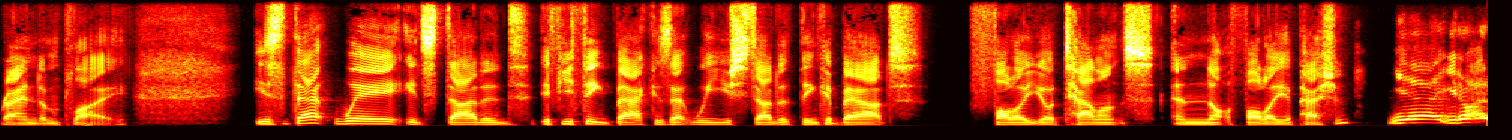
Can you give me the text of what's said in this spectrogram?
random play. Is that where it started? If you think back, is that where you started to think about follow your talents and not follow your passion? Yeah, you know, I,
